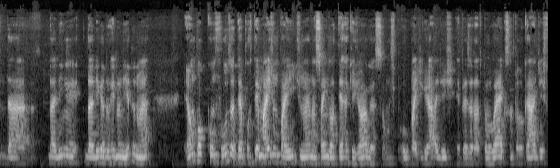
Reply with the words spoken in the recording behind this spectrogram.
da, da, linha, da Liga do Reino Unido, não é? é um pouco confuso, até por ter mais de um país, não é, não é só a Inglaterra que joga, são o país de Gales, representado pelo Wrexham, pelo Cardiff,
